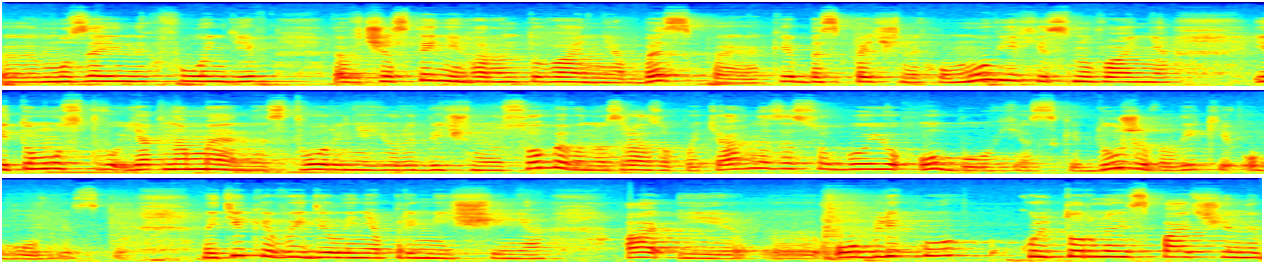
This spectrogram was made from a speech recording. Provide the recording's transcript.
е, музейних фондів, е, в частині гарантування безпеки, безпечних умов їх існування. І тому, як на мене, створення юридичної особи воно зразу потягне за собою обов'язки, дуже великі обов'язки. Не тільки виділення приміщення, а і е, обліку культурної спадщини.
